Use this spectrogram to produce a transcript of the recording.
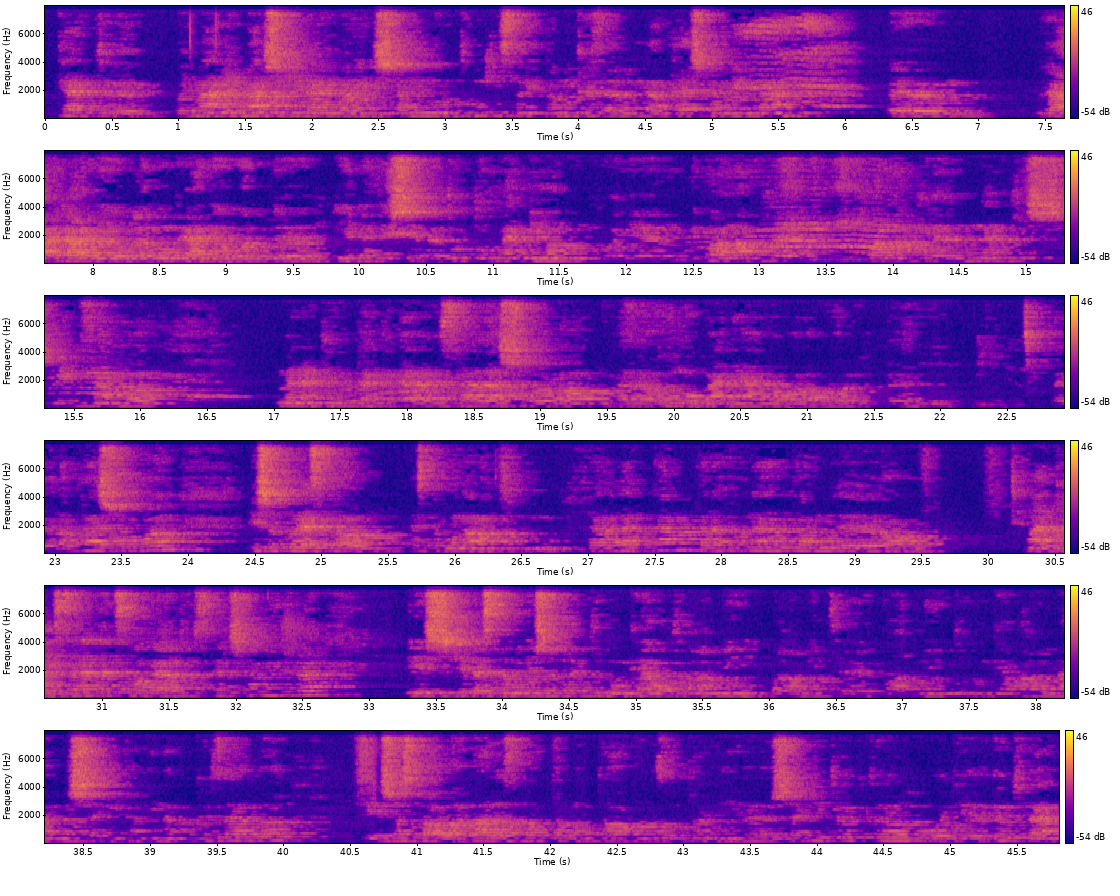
kettő, vagy már egy másik irányban is elindultunk, hiszen itt a mi közelünkben Kecskeméten rádióból, a Gong rádióból hirdetéséből tudtuk meg mi magunk, hogy vannak, vannak nem kis létszámban menekültek szállásolva a homlokbányába valahol lakásokban, és akkor ezt a, ezt a vonalat felvettem, telefonáltam a Máltai Szeretett Szolgálathoz Kecskemétre, és kérdeztem, hogy esetleg tudunk-e ott valami, valamit adni, tudunk-e valamiben segíteni innen a közelből. És azt a választ kaptam ott az ottani segítőktől, hogy 50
